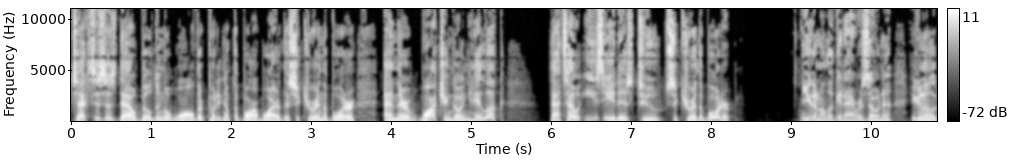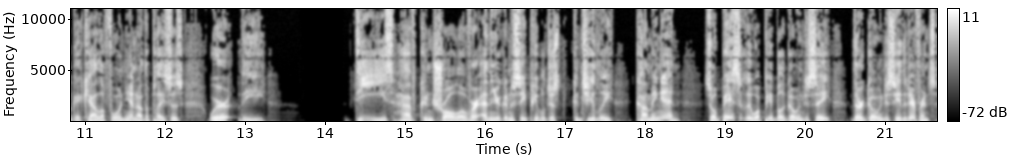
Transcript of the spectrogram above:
Texas is now building a wall. They're putting up the barbed wire, they're securing the border, and they're watching, going, hey, look, that's how easy it is to secure the border. You're going to look at Arizona, you're going to look at California and other places where the D's have control over, and then you're going to see people just continually coming in. So basically, what people are going to see, they're going to see the difference.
